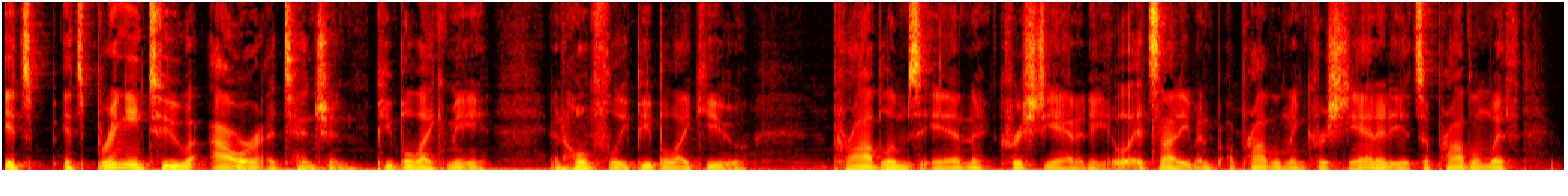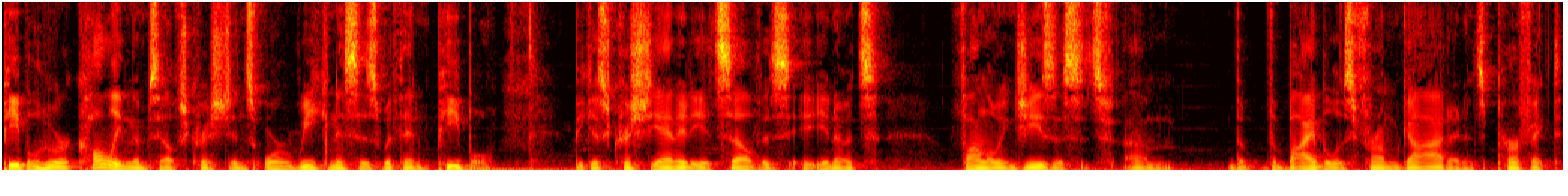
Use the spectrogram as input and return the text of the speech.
it's it's bringing to our attention people like me and hopefully people like you problems in Christianity. Well, it's not even a problem in Christianity, it's a problem with people who are calling themselves Christians or weaknesses within people because Christianity itself is you know it's following Jesus. It's um, the, the Bible is from God and it's perfect.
